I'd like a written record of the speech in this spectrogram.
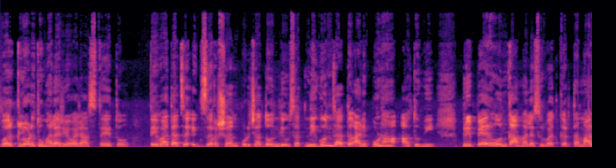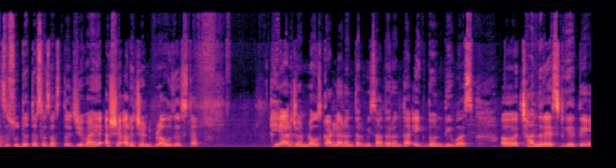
वर्कलोड तुम्हाला जेव्हा जास्त येतो तेव्हा त्याचं एक्झर्शन पुढच्या दोन दिवसात निघून जातं आणि पुन्हा तुम्ही प्रिपेअर होऊन कामाला सुरुवात करता. माझं सुद्धा तसंच असतं. जेव्हा हे असे अर्जंट ब्लाऊज असतात हे अर्जंट ब्लाऊज काढल्यानंतर मी साधारणतः एक दोन दिवस छान रेस्ट घेते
